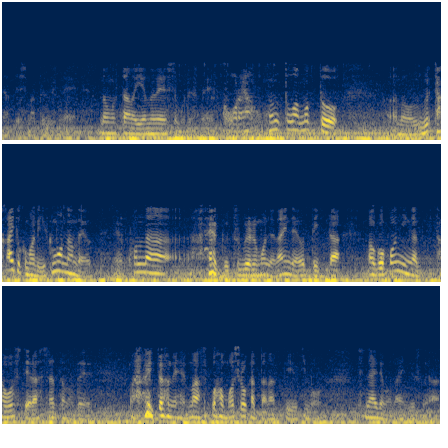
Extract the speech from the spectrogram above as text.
なってしまってですね。ノムスターの EMS もですねこれは本当はもっとあの高いとこまで行くもんなんだよこんな早く潰れるもんじゃないんだよって言った、まあ、ご本人が倒していらっしゃったので割とね、まあ、そこは面白かったなっていう気もしないでもないんですが、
